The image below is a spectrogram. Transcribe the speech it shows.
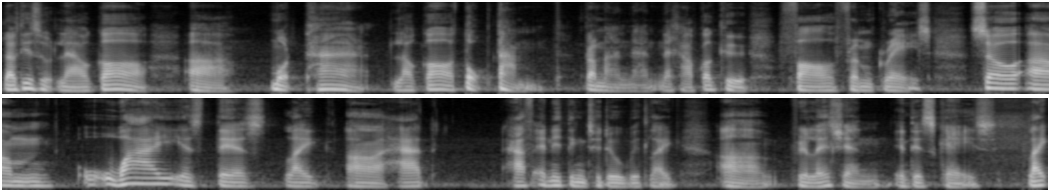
แล้วที่สุดแล้วก็อ่าหมดท่าแล้วก็ตกต่ำประมาณนั้นนะครับก็คือ fall from grace so um, why is this like uh, had have anything to do with like um, religion in this case like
